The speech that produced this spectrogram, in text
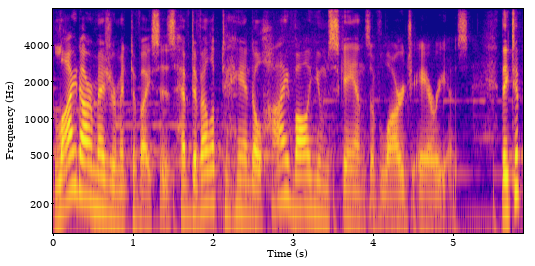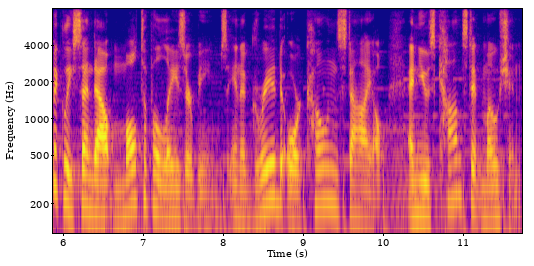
LiDAR measurement devices have developed to handle high-volume scans of large areas. They typically send out multiple laser beams in a grid or cone style and use constant motion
